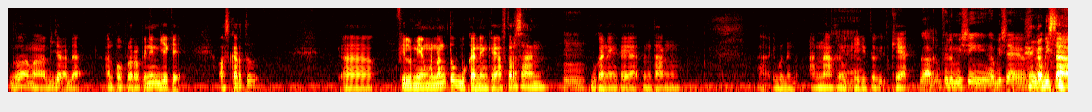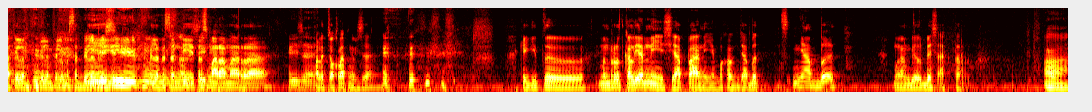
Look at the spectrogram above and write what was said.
gue sama Bijar ada unpopular opinion dia kayak Oscar tuh eh, film yang menang tuh bukan yang kayak After Sun hmm. bukan yang kayak tentang eh, ibu dan anak yang Iya. kayak gitu kayak nggak film misi nggak bisa ya nggak bisa film film film sedih Film isi. gitu. film sedih terus marah-marah palet coklat nggak bisa kayak gitu menurut kalian nih siapa nih yang bakal nyabet nyabet mengambil best actor Ah.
